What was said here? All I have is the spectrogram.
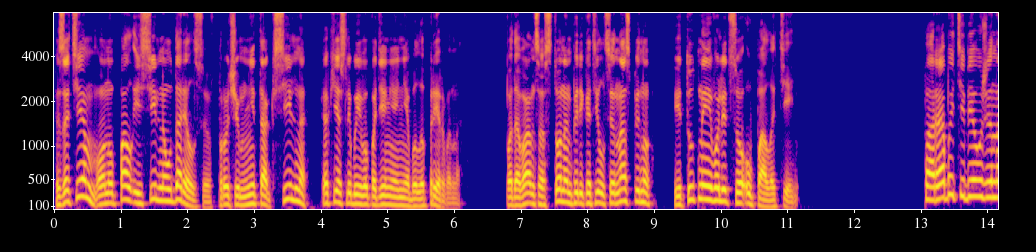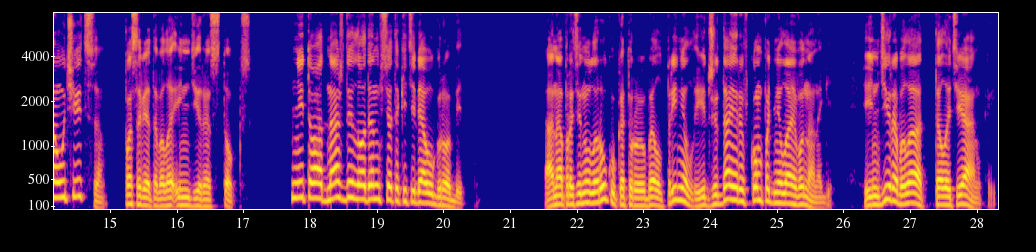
Затем он упал и сильно ударился, впрочем, не так сильно, как если бы его падение не было прервано. Подаван со стоном перекатился на спину, и тут на его лицо упала тень. «Пора бы тебе уже научиться», — посоветовала Индира Стокс. «Не то однажды Лоден все-таки тебя угробит». Она протянула руку, которую Белл принял, и джедай рывком подняла его на ноги. Индира была талатианкой.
